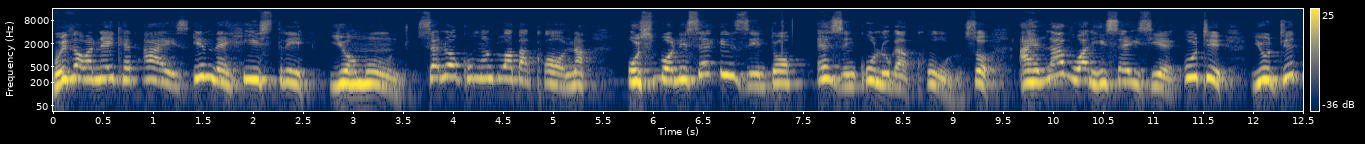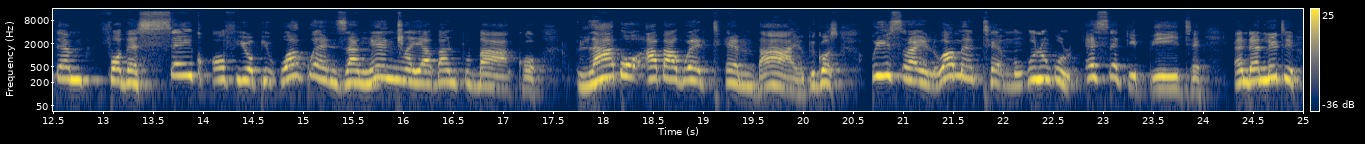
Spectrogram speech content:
with our naked eyes in the history yomuntu. Selokhu umuntu wabakhona usibonise izinto ezinkulu kakhulu. So i love what he says here. Uthi you did them for the sake of your people wakwenza ngenxa yabantu bakho labo abakwethembayo. Because uIsrael wamethemba uNkulunkulu esegibhithe. And then lithi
